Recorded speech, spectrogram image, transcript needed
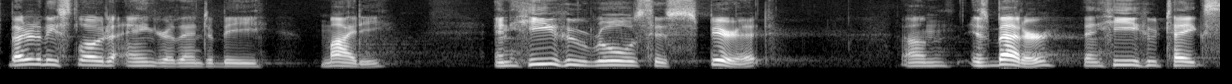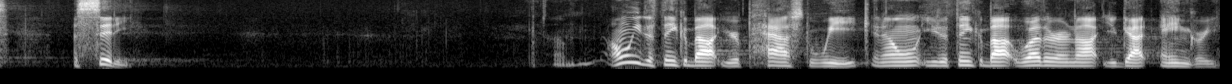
It's better to be slow to anger than to be mighty. And he who rules his spirit um, is better than he who takes a city. Um, I want you to think about your past week, and I want you to think about whether or not you got angry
